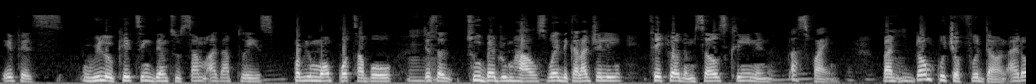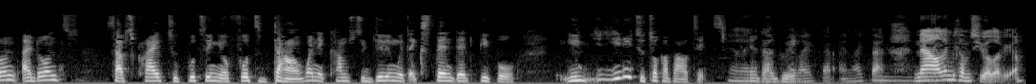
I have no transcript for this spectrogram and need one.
If it's relocating them to some other place, mm. probably more portable, mm. just a two bedroom house where they can actually take care of themselves, clean, and mm-hmm. that's fine. Mm-hmm. But don't put your foot down. I don't, I don't subscribe to putting your foot down when it comes to dealing with extended people. You, you need to talk about it I like and that. agree. I like that. I like that. Mm. Now let me come to you, Olivia.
